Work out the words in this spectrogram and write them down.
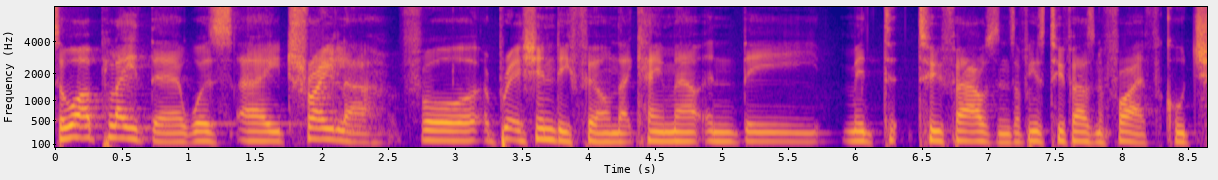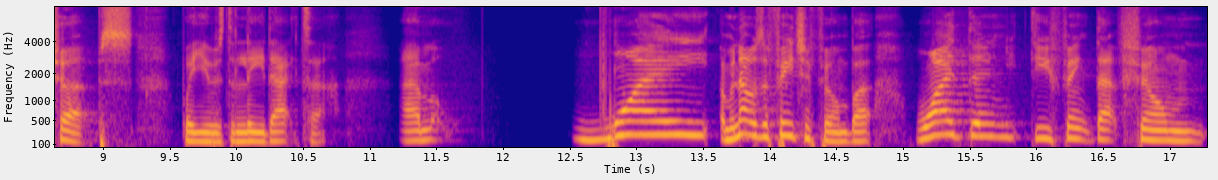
So what I played there was a trailer for a British indie film that came out in the mid 2000s. I think it's 2005 called Chirps, where you was the lead actor. Um, why? I mean, that was a feature film, but why don't do you think that film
